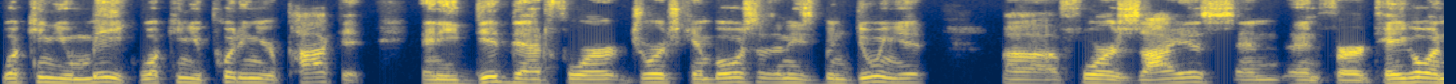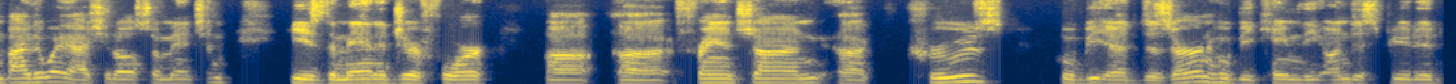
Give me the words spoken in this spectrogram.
what can you make, what can you put in your pocket, and he did that for George Kambosos, and he's been doing it uh, for Zayas and and for Tagoe. And by the way, I should also mention he is the manager for uh, uh, Franchon uh, Crews, who be uh, DAZN, who became the undisputed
